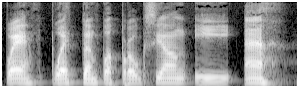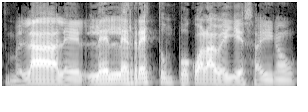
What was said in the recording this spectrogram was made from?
pues, puesto en postproducción y, ah, ¿verdad? Le, le, resta un poco a la belleza, you know,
